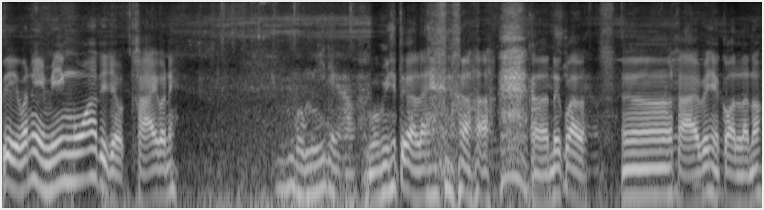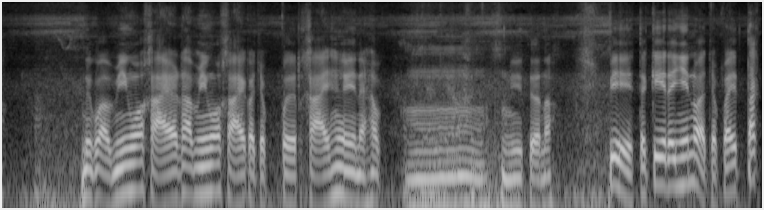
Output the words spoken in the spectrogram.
พี่วันนี้มีงัวที่จะขายก่อนนี่บ่มีเด็กครับบ่มีเตือนอะไรเออนึกว่าเออขายไปเห็นก่อนแล้วเนาะนึกว่ามีงัวขายถ้ามีงัวขายก็จะเปิดขายให้นะครับอืมมีเตือนเนาะพี่ตะกี้ได้ยินว่าจะไปตัก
